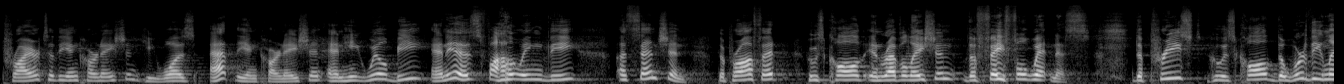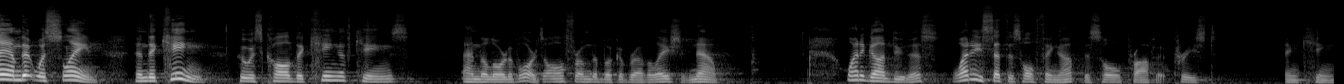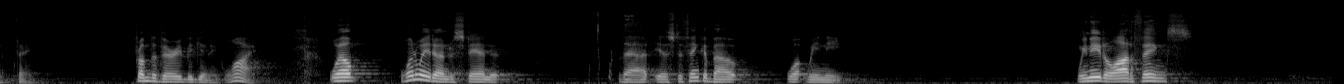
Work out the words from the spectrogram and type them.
prior to the incarnation, he was at the incarnation, and he will be and is following the ascension. The prophet who's called in Revelation the faithful witness, the priest who is called the worthy lamb that was slain, and the king who is called the King of Kings and the Lord of Lords, all from the book of Revelation. Now, why did God do this? Why did He set this whole thing up, this whole prophet, priest, and king thing? from the very beginning. Why? Well, one way to understand it, that is to think about what we need. We need a lot of things,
